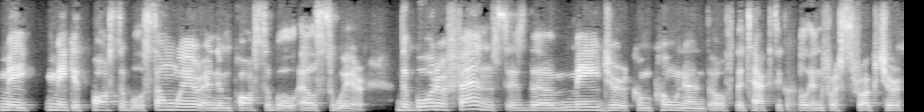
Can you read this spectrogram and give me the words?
make, make it possible somewhere and impossible elsewhere. The border fence is the major component of the tactical infrastructure.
